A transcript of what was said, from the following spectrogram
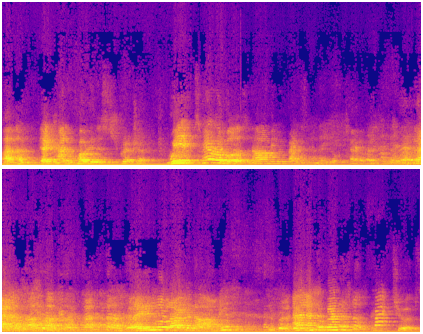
And they kind of quoted this scripture. We're terrible as an army with banners. And they look terrible. but they didn't look like an army. And, and the banners looked fatuous.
